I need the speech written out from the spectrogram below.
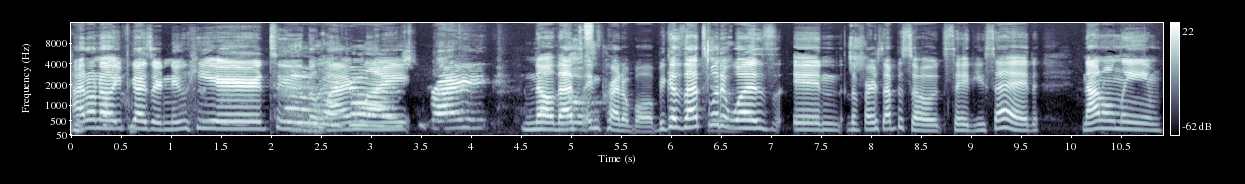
I don't know if you guys are new here to Oh the my limelight. gosh, right? No, that's No. incredible because that's what Yeah. it was in the first episode. Syd, you said not only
